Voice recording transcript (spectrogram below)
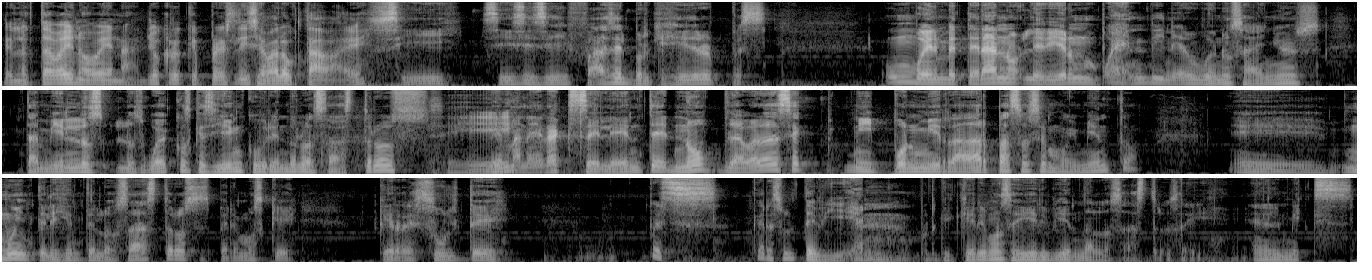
en la octava y novena. Yo creo que Presley se va a la octava, ¿eh? Sí, sí, sí, sí, fácil, porque Hader, pues, un buen veterano, le dieron buen dinero, buenos años. También los, los huecos que siguen cubriendo los astros Sí. de manera excelente. No, la verdad, ese, ni por mi radar pasó ese movimiento. Eh, muy inteligente los astros. Esperemos que, que resulte, pues, que resulte bien, porque queremos seguir viendo a los astros ahí, en el mix.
